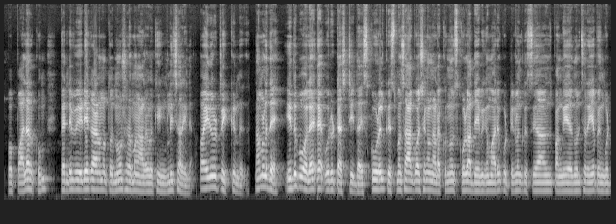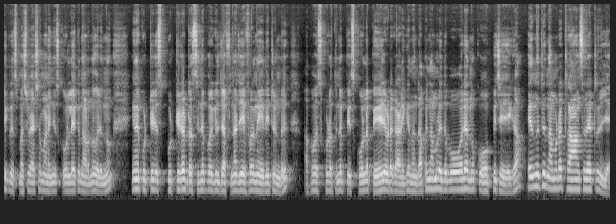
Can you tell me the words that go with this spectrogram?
അപ്പോൾ പലർക്കും ഇപ്പം എന്റെ വീഡിയോ കാണുന്ന തൊണ്ണൂറ് ശതമാനം ആളുകൾക്ക് ഇംഗ്ലീഷ് അറിയില്ല. അപ്പോൾ അതിനൊരു ട്രിക്ക് ഉണ്ട്. നമ്മളിതേ ഇതുപോലെ ഒരു ടെസ്റ്റ് ഇതാ സ്കൂളിൽ ക്രിസ്മസ് ആഘോഷങ്ങൾ നടക്കുന്നു. സ്കൂൾ അധ്യാപികമാരും കുട്ടികളും ക്രിസ്ത്യാനി പങ്കുചേരുന്ന ഒരു ചെറിയ പെൺകുട്ടി ക്രിസ്മസ് വേഷം അണിഞ്ഞ് സ്കൂളിലേക്ക് നടന്നു വരുന്നു. ഇങ്ങനെ കുട്ടിയുടെ കുട്ടിയുടെ ഡ്രസ്സിന്റെ പുറകിൽ ജഫ്ന ജേഫർ എന്ന് എഴുതിയിട്ടുണ്ട്. അപ്പോൾ സ്കൂളത്തിന്റെ സ്കൂളിന്റെ പേര് ഇവിടെ കാണിക്കുന്നുണ്ട്. അപ്പം നമ്മൾ ഇതുപോലെ ഒന്ന് കോപ്പി ചെയ്യുക. എന്നിട്ട് നമ്മുടെ ട്രാൻസ്ലേറ്റർ ഇല്ലേ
